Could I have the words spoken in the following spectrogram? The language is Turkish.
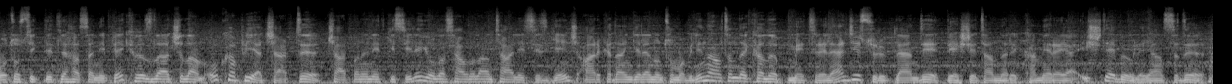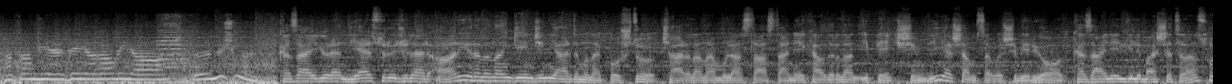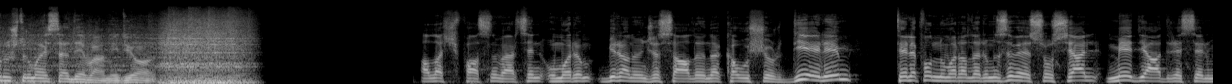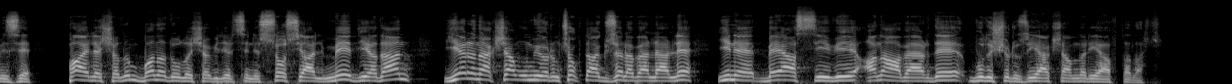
Motosikletli Hasan İpek hızla açılan o kapıya çarptı. Çarpmanın etkisiyle yola savrulan talihsiz genç arkadan gelen otomobilin altında kalıp metrelerce sürüklendi. Dehşet anları kameraya işte böyle yansıdı. Adam yerde yaralı ya. Ölmüş mü? Kazayı gören diğer sürücüler ağır yaralanan gencin yardımına koştu. Çağrılan ambulansla hastaneye kaldırılan İpek şimdi yaşam savaşı veriyor. Kazayla ilgili başlatılan soruşturma ise devam ediyor. Allah şifasını versin. Umarım bir an önce sağlığına kavuşur diyelim. Telefon numaralarımızı ve sosyal medya adreslerimizi paylaşalım. Bana da ulaşabilirsiniz sosyal medyadan. Yarın akşam umuyorum çok daha güzel haberlerle yine Beyaz TV ana haberde buluşuruz. İyi akşamlar, iyi haftalar.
